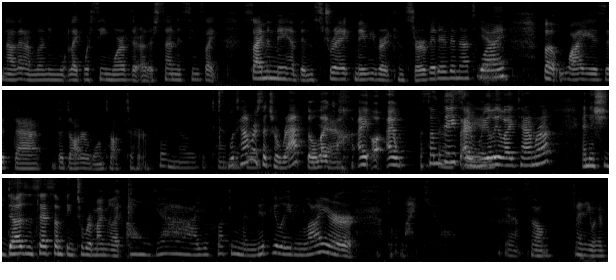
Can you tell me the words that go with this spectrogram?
Now that I'm learning more, like we're seeing more of their other son, it seems like Simon may have been strict, maybe very conservative, and that's why. But why is it that the daughter won't talk to her? Who knows? Tamara. Well, Tamara's such a rat, though. Like Yeah. I, I, some days I really like Tamara, and then she does and says something to remind me, like, "Oh yeah, you're fucking manipulating liar. I don't like you." Yeah. So anyway,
